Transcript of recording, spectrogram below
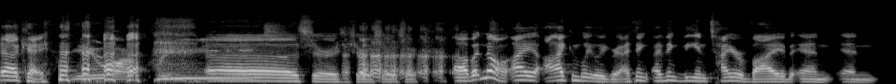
Okay. you are. uh sure, sure, sure, sure. uh, but no, I I completely agree. I think I think the entire vibe and and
